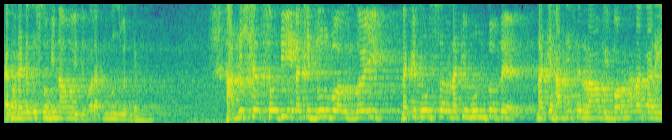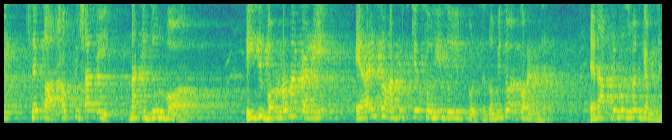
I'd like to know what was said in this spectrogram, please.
এখন এটা তো সহি নাও হইতে পারে, আপনি বুঝবেন কেমন? হাদিসটা সহি নাকি দুর্বল, জয়ীফ, নাকি মুরসাল, নাকি মুনকতে, নাকি হাদিসের রাবি, বর্ণনাকারী, সেকা, শক্তিশালী, নাকি দুর্বল? এই যে বর্ণনাকারী, এরাই তো হাদিসকে সহি, জয়ীফ করছে। নবী তো আর করেন না এটা আপনি বুঝবেন কেমনে?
